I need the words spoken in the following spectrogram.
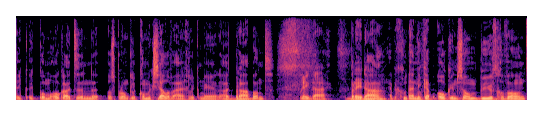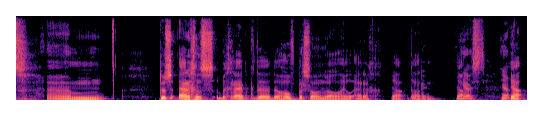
ik, ik kom ook uit een... Oorspronkelijk kom ik zelf eigenlijk meer uit Brabant. Breda. Breda. Heb ik goed En ik heb ook in zo'n buurt gewoond. Ehm, dus ergens begrijp ik de, de hoofdpersoon wel heel erg. Ja, daarin. Ja. Juist. Ja. Ja.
